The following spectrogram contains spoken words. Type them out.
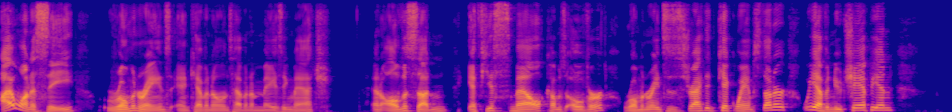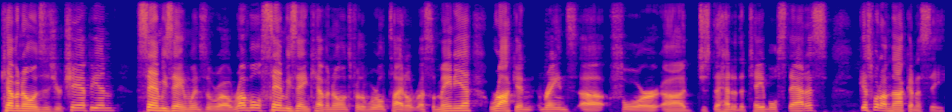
i want to see roman reigns and kevin owens have an amazing match and all of a sudden if you smell comes over roman reigns is distracted kick wham stunner we have a new champion kevin owens is your champion Sami Zayn wins the Royal Rumble. Sami Zayn, Kevin Owens for the world title at WrestleMania. Rockin' Reigns uh, for uh, just the head of the table status. Guess what? I'm not going to see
